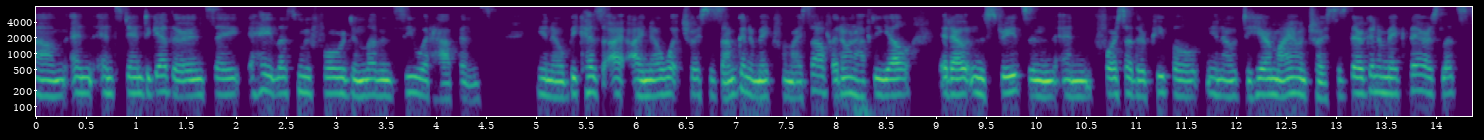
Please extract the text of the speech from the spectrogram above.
um, and and stand together and say hey let's move forward in love and see what happens you know because i, I know what choices i'm going to make for myself. I don't have to yell it out in the streets and and force other people you know to hear my own choices. They're going to make theirs. Let's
